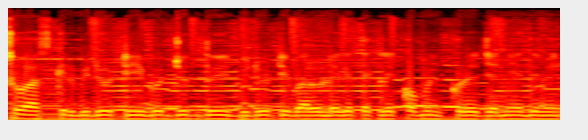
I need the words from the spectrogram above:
সো আজকের ভিডিওটি পর্যন্তই। ভিডিওটি ভালো লেগে থাকলে কমেন্ট করে জানিয়ে দেবেন।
